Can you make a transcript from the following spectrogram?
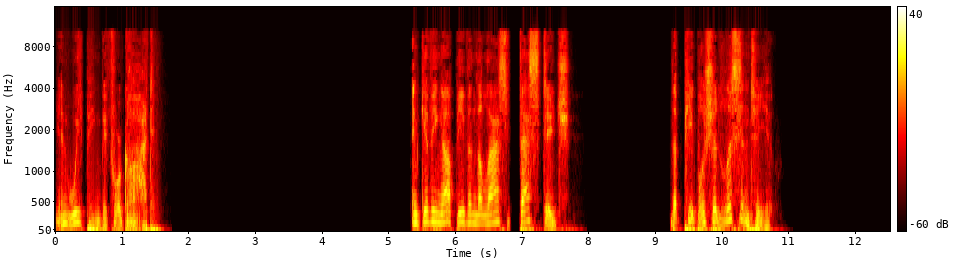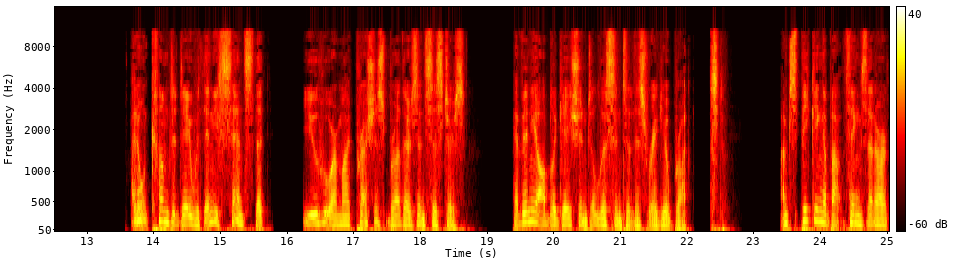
In weeping before God. And giving up even the last vestige that people should listen to you. I don't come today with any sense that you who are my precious brothers and sisters have any obligation to listen to this radio broadcast. I'm speaking about things that are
